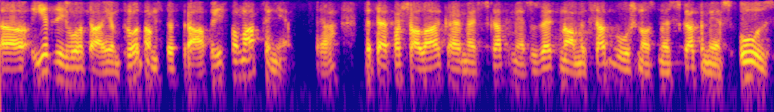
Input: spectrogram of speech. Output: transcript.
Uh, iedzīvotājiem, protams, tas trāpīs pa maciņiem. Ja? Bet tajā pašā laikā, ja mēs skatāmies uz ekonomikas atgūšanos, mēs skatāmies uz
